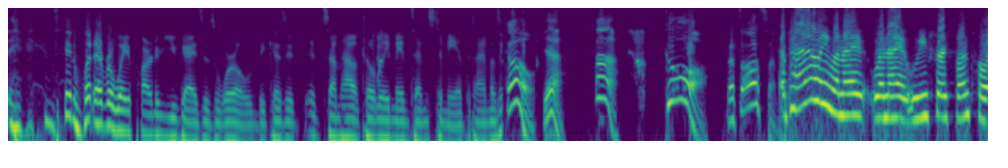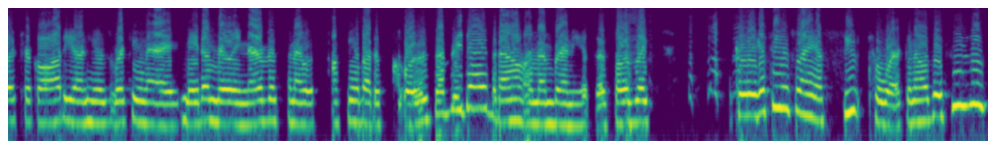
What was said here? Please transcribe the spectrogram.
in whatever way part of you guys' world because it, it somehow totally made sense to me at the time. I was like, oh yeah, ah, cool, that's awesome. Apparently, when I when I we first went to Electrical Audio and he was working there, I made him really nervous, and I was talking about his clothes every day, but I don't remember any of this. I was like, because I guess he was wearing a suit to work, and I was like, who's this?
